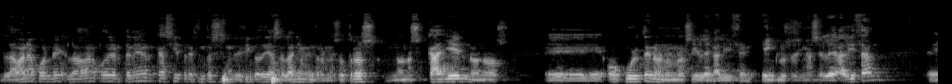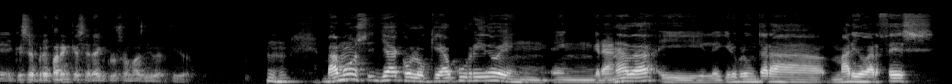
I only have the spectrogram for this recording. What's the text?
la van a, poner, la van a poder tener casi 365 días al año mientras nosotros no nos callen, no nos eh, oculten o no nos ilegalicen. E incluso si nos ilegalizan, que se preparen que será incluso más divertido. Vamos ya con lo que ha ocurrido en, Granada y le quiero preguntar a Mario Garcés.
